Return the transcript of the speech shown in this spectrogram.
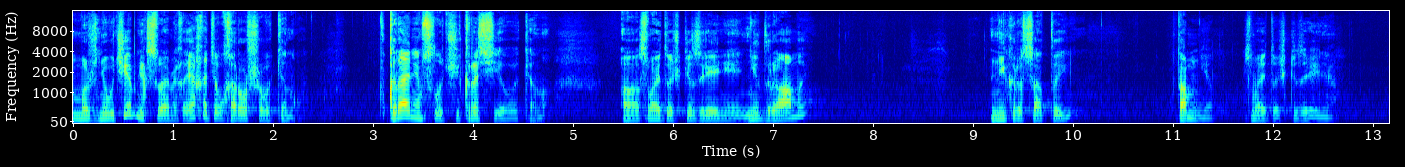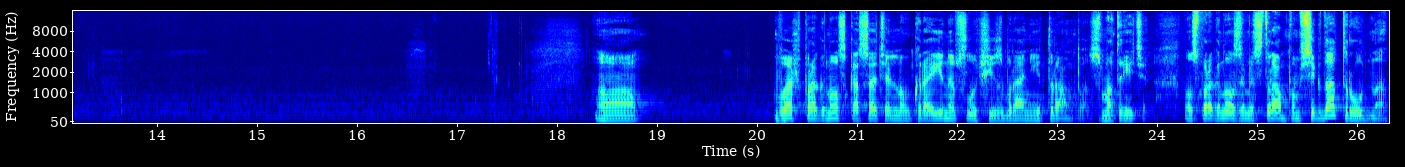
Мы же не учебник с вами, а я хотел хорошего кино. В крайнем случае красивого кино. А, с моей точки зрения, ни драмы, ни красоты там нет, с моей точки зрения. А, ваш прогноз касательно Украины в случае избрания Трампа. Смотрите, ну, с прогнозами с Трампом всегда трудно,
